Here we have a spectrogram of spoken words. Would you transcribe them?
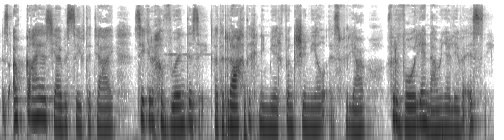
Dis oukei okay as jy besef dat jy sekere gewoontes het wat regtig nie meer funksioneel is vir jou vir waar jy nou in jou lewe is nie.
